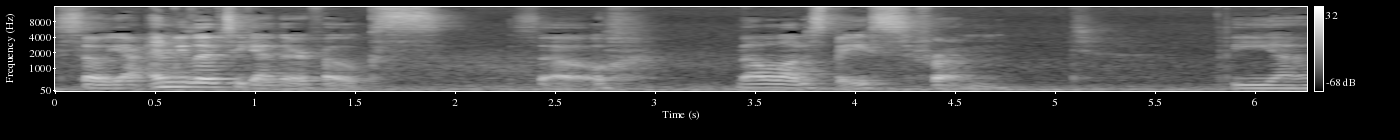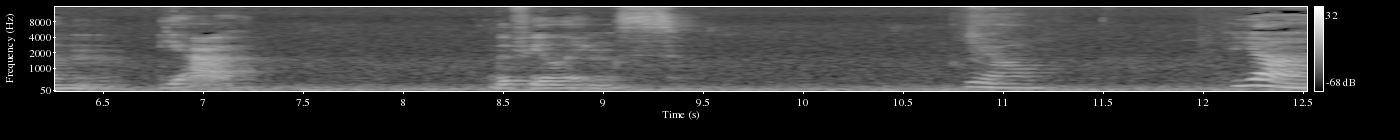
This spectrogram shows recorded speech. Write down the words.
So yeah, and we live together, folks. So not a lot of space from the um yeah the feelings. Yeah. Yeah.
